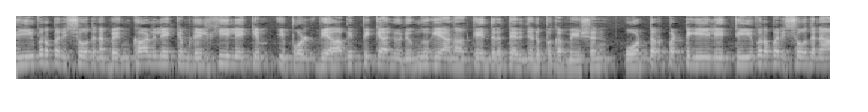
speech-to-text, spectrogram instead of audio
തീവ്ര പരിശോധന ബംഗാളിലേക്കും ഡൽഹിയിലേക്കും ഇപ്പോൾ വ്യാപിപ്പിക്കാൻ ഒരുങ്ങുകയാണ് കേന്ദ്ര തെരഞ്ഞെടുപ്പ് കമ്മീഷൻ. വോട്ടർ പട്ടികയിലെ തീവ്ര പരിശോധന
